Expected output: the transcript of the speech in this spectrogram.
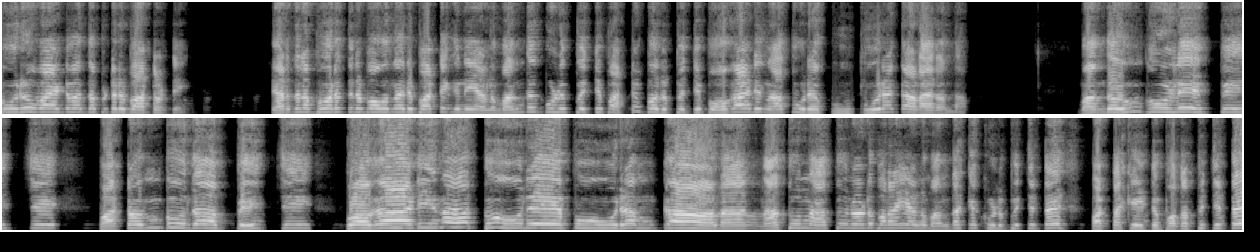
പൂരവുമായിട്ട് ബന്ധപ്പെട്ട ഒരു പാട്ടുണ്ട്. ചേർത്തല പൂരത്തിന് പോകുന്ന ഒരു പാട്ട് ഇങ്ങനെയാണ്. മന്ദം കുളിപ്പിച്ച് പട്ട് പൊറിപ്പിച്ച് പോകാടി നാത്തൂര പൂരം കാണാനെന്നാ. മന്ദവും കുളിപ്പിച്ച് പട്ടും പുതപ്പിച്ച് പൊകാടി നാത്തൂരെ പൂരം കാണാൻ. നാത്തു നാത്തൂനോട് പറയാണ് മന്തൊക്കെ കുളിപ്പിച്ചിട്ട് പട്ടൊക്കെ ഇട്ട് പുതപ്പിച്ചിട്ട്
